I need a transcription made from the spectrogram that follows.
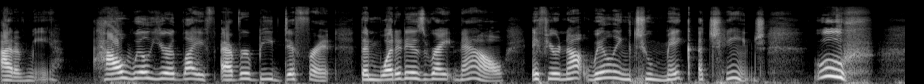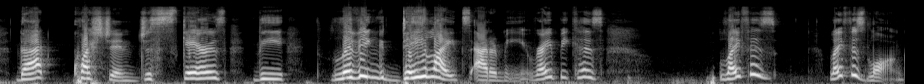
out of me how will your life ever be different than what it is right now if you're not willing to make a change? Ooh, that question just scares the living daylights out of me, right? Because life is life is long.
